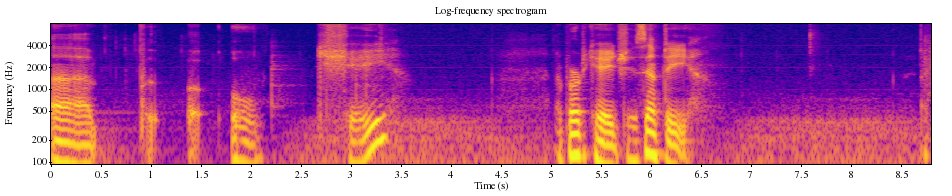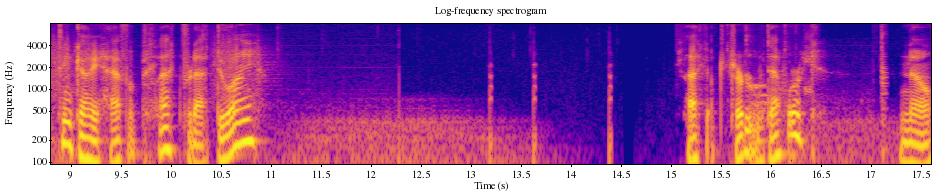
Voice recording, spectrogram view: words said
Uh, okay. A birdcage is empty. I think I have a plaque for that, do I? Plaque of the turtle, would that work? No.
